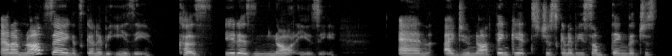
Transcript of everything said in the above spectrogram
And I'm not saying it's going to be easy, because it is not easy. And I do not think it's just going to be something that just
